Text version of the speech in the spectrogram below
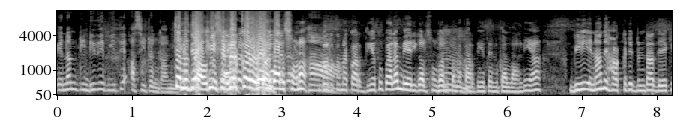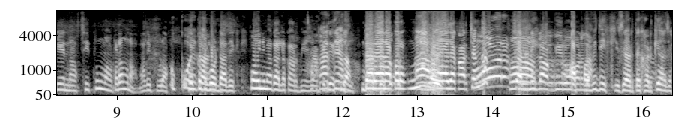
ਇਹਨਾਂ ਨੂੰ ਟਿੰਡੀ ਦੇ ਵੀ ਤੇ ਅਸੀਂ ਟੰਗਾਂਗੇ। ਚਲੋ ਜਾਓ ਤੁਸੀਂ। ਫਿਰ ਕਰੋ ਮੇਰੀ ਗੱਲ। ਸੁਣ। ਗੱਲ ਤਾਂ ਮੈਂ ਕਰਦੀ ਆ ਤੂੰ ਪਹਿਲਾਂ ਮੇਰੀ ਗੱਲ ਸੁਣ ਗੱਲ ਤਾਂ ਮੈਂ ਕਰਦੀ ਆ ਤੈਨੂੰ ਗੱਲ ਦੱਸਦੀ ਆ ਵੀ ਇਹਨਾਂ ਦੇ ਹੱਕ 'ਚ ਡੰਡਾ ਦੇ ਕੇ ਨਾਸੀ ਧੂਆਂ ਕਢਾਉਣਾ ਇਹਨਾਂ ਦੇ ਪੂਰਾ। ਕੋਈ ਗੋਡਾ ਦੇ ਕੇ ਕੋਈ ਨਹੀਂ ਮੈਂ ਗੱਲ ਕਰਦੀ ਆ ਜਾ ਕੇ ਦੇਖ ਡਰਿਆ ਨਾ ਕਰ ਨਹੀਂ ਹੋਇਆ ਜਾ ਕਰ ਚੰਗਾ। ਚੱਲ ਨਹੀਂ ਲੱਗੀ ਰੋਣ ਆਪਾਂ ਵੀ ਦੇਖੀ ਸਾਈਡ ਤੇ ਖੜ ਕੇ ਆ ਜਾ।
